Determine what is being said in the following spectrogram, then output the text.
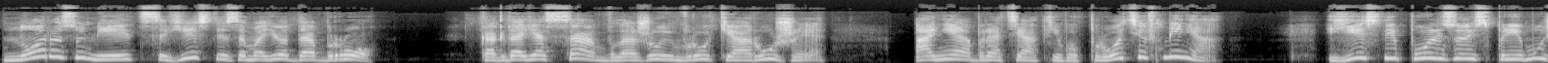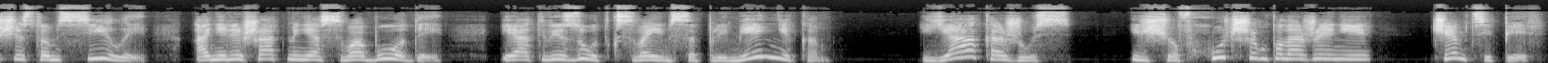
Но, разумеется, если за мое добро, когда я сам вложу им в руки оружие, они обратят его против меня, если, пользуясь преимуществом силы, они лишат меня свободы и отвезут к своим соплеменникам, я окажусь еще в худшем положении, чем теперь.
